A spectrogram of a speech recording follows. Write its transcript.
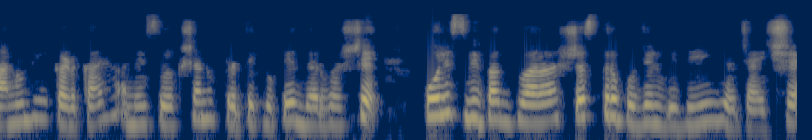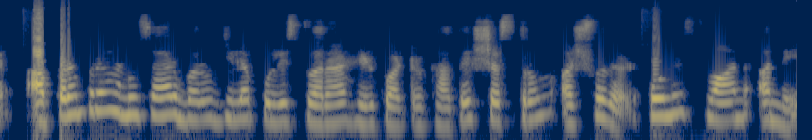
કાનૂની કડકાઈ અને સુરક્ષાનું પ્રતિક રૂપે દર વર્ષે પોલીસ વિભાગ દ્વારા શસ્ત્ર પૂજન વિધિ યોજાય છે. આ પરંપરા અનુસાર ભરૂચ જિલ્લા પોલીસ દ્વારા હેડક્વાર્ટર ખાતે શસ્ત્રો, અશ્વદળ પોલીસ વાન અને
